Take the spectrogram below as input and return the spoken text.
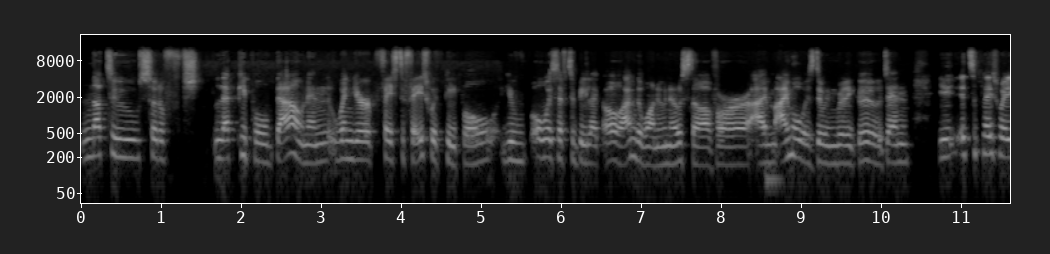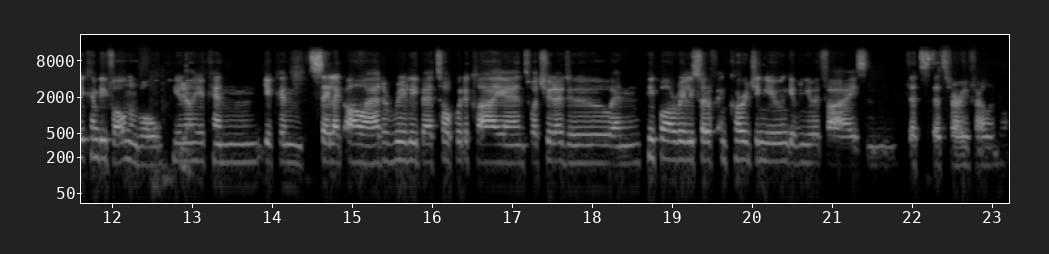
not to sort of sh- let people down and when you're face to face with people you always have to be like oh i'm the one who knows stuff or i'm i'm always doing really good and you, it's a place where you can be vulnerable you know you can you can say like oh i had a really bad talk with a client what should i do? And people are really sort of encouraging you and giving you advice and that's that's very valuable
